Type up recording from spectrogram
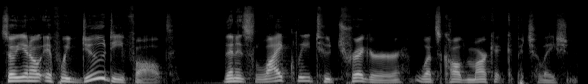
So, you know, if we do default, then it's likely to trigger what's called market capitulation.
